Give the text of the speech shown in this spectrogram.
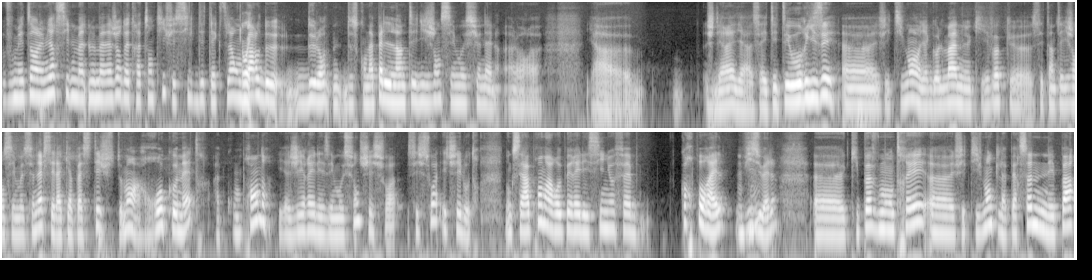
vous mettez en lumière si le, ma- le manager doit être attentif et s'il détecte. Là, on parle de, de, ce qu'on appelle l'intelligence émotionnelle. Alors, euh, il y a, euh, je dirais, il y a, ça a été théorisé. Euh, effectivement, il y a Goldman qui évoque cette intelligence émotionnelle. C'est la capacité justement à reconnaître, à comprendre et à gérer les émotions chez soi, chez soi et chez l'autre. Donc, c'est apprendre à repérer les signaux faibles corporels, Mhm. visuels, qui peuvent montrer effectivement que la personne n'est pas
